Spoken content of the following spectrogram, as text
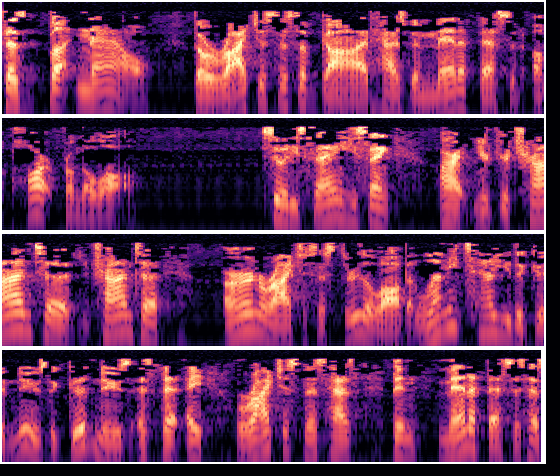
says, But now the righteousness of God has been manifested apart from the law. See what he's saying? He's saying, All right, you're, you're trying to you're trying to earn righteousness through the law, but let me tell you the good news. The good news is that a righteousness has been manifested, has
